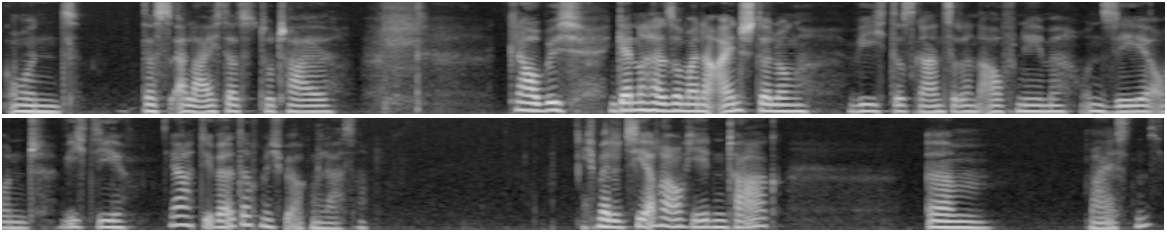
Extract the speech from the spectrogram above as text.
Und das erleichtert total, glaube ich, generell so meine Einstellung, wie ich das Ganze dann aufnehme und sehe und wie ich die, ja, die Welt auf mich wirken lasse. Ich meditiere auch jeden Tag ähm, meistens.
